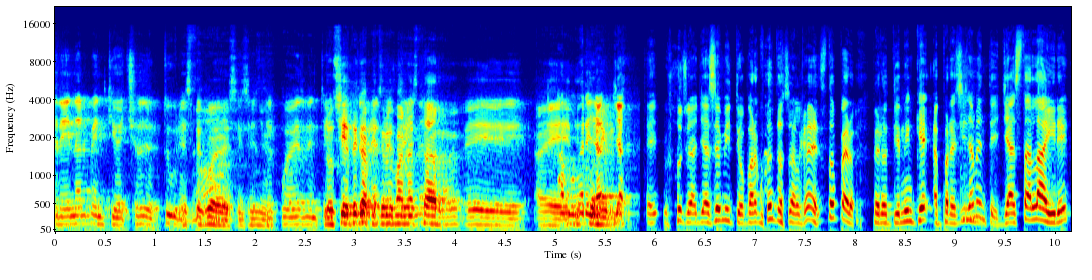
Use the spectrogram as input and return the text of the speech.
Estrena el 28 de octubre. Este ¿no? jueves, sí, señor. Este jueves 28 Los siete capítulos van a estar eh, eh, Ah, ya- ya. Eh, o sea, ya se emitió para cuando salga esto, pero, pero tienen que, precisamente, ya está al aire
